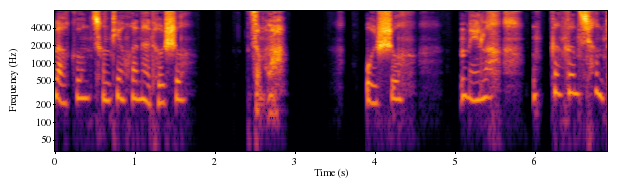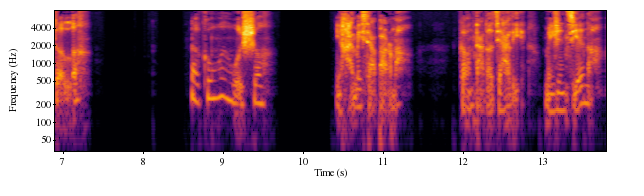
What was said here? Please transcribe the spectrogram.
老公从电话那头说：“怎么了？”我说：“没了，刚刚呛到了。”老公问我说：“你还没下班吗？刚打到家里，没人接呢。”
